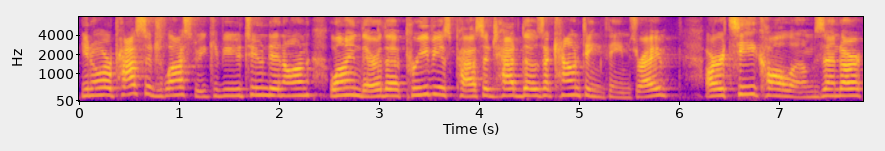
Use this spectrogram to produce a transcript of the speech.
You know, our passage last week, if you tuned in online there, the previous passage had those accounting themes, right? Our T columns and our,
